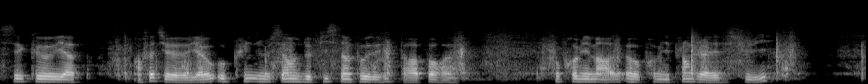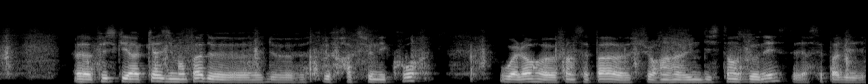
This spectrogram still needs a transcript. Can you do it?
c'est qu'il y a, en fait, il n'y a, aucune séance de piste imposée par rapport au premier, au premier plan que j'avais suivi. Euh, puisqu'il n'y a quasiment pas de, de, de fractionné court, ou alors, euh, enfin, c'est pas euh, sur une distance donnée, c'est-à-dire c'est pas des,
